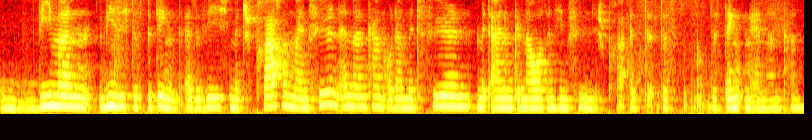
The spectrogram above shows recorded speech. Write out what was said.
wie man, wie sich das bedingt. Also wie ich mit Sprache mein Fühlen ändern kann oder mit Fühlen, mit einem genaueren Hinfühlen die Sprache, äh, das, das Denken ändern kann.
